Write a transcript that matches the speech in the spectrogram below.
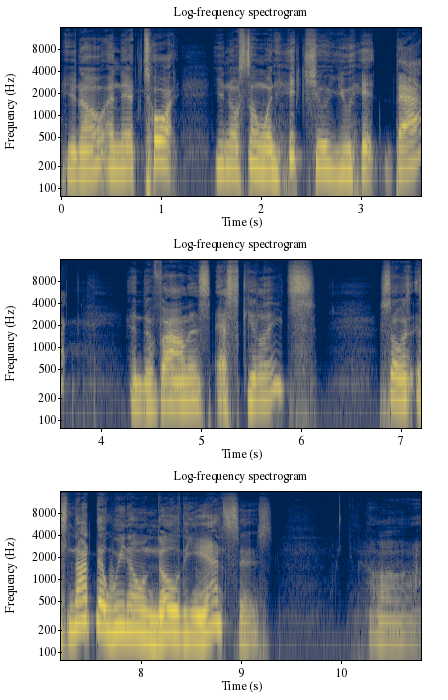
you know, and they're taught, you know, someone hits you, you hit back, and the violence escalates. So it's not that we don't know the answers. Uh,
